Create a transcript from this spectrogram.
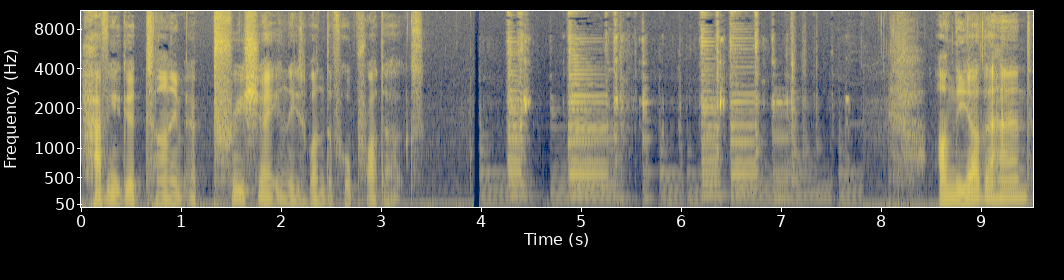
having a good time, appreciating these wonderful products. On the other hand,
